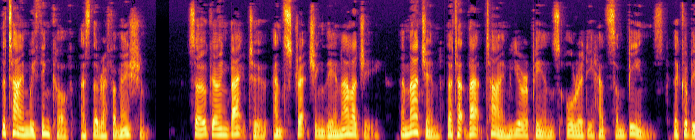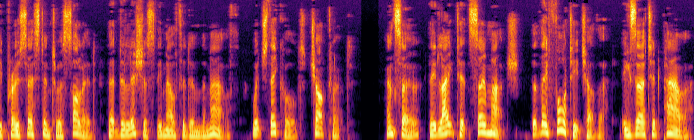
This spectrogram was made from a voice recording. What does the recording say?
the time we think of as the Reformation. So, going back to and stretching the analogy, imagine that at that time Europeans already had some beans that could be processed into a solid that deliciously melted in the mouth, which they called chocolate. And so they liked it so much that they fought each other exerted power,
